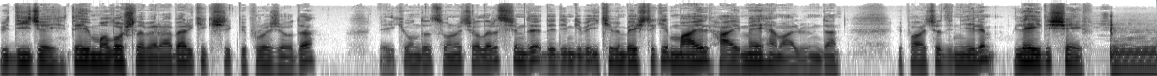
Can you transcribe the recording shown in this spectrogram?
Bir DJ Dave Maloş'la beraber iki kişilik bir proje o da. Belki onu da sonra çalarız. Şimdi dediğim gibi 2005'teki Mile High Mayhem albümünden bir parça dinleyelim. Lady Shave. Paolo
